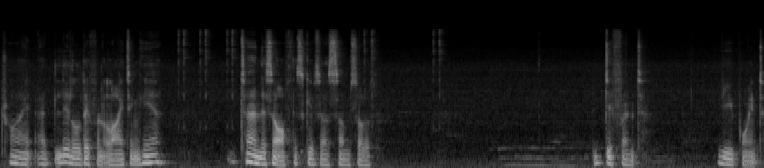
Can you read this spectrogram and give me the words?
Try a little different lighting here. Turn this off. This gives us some sort of different viewpoint.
